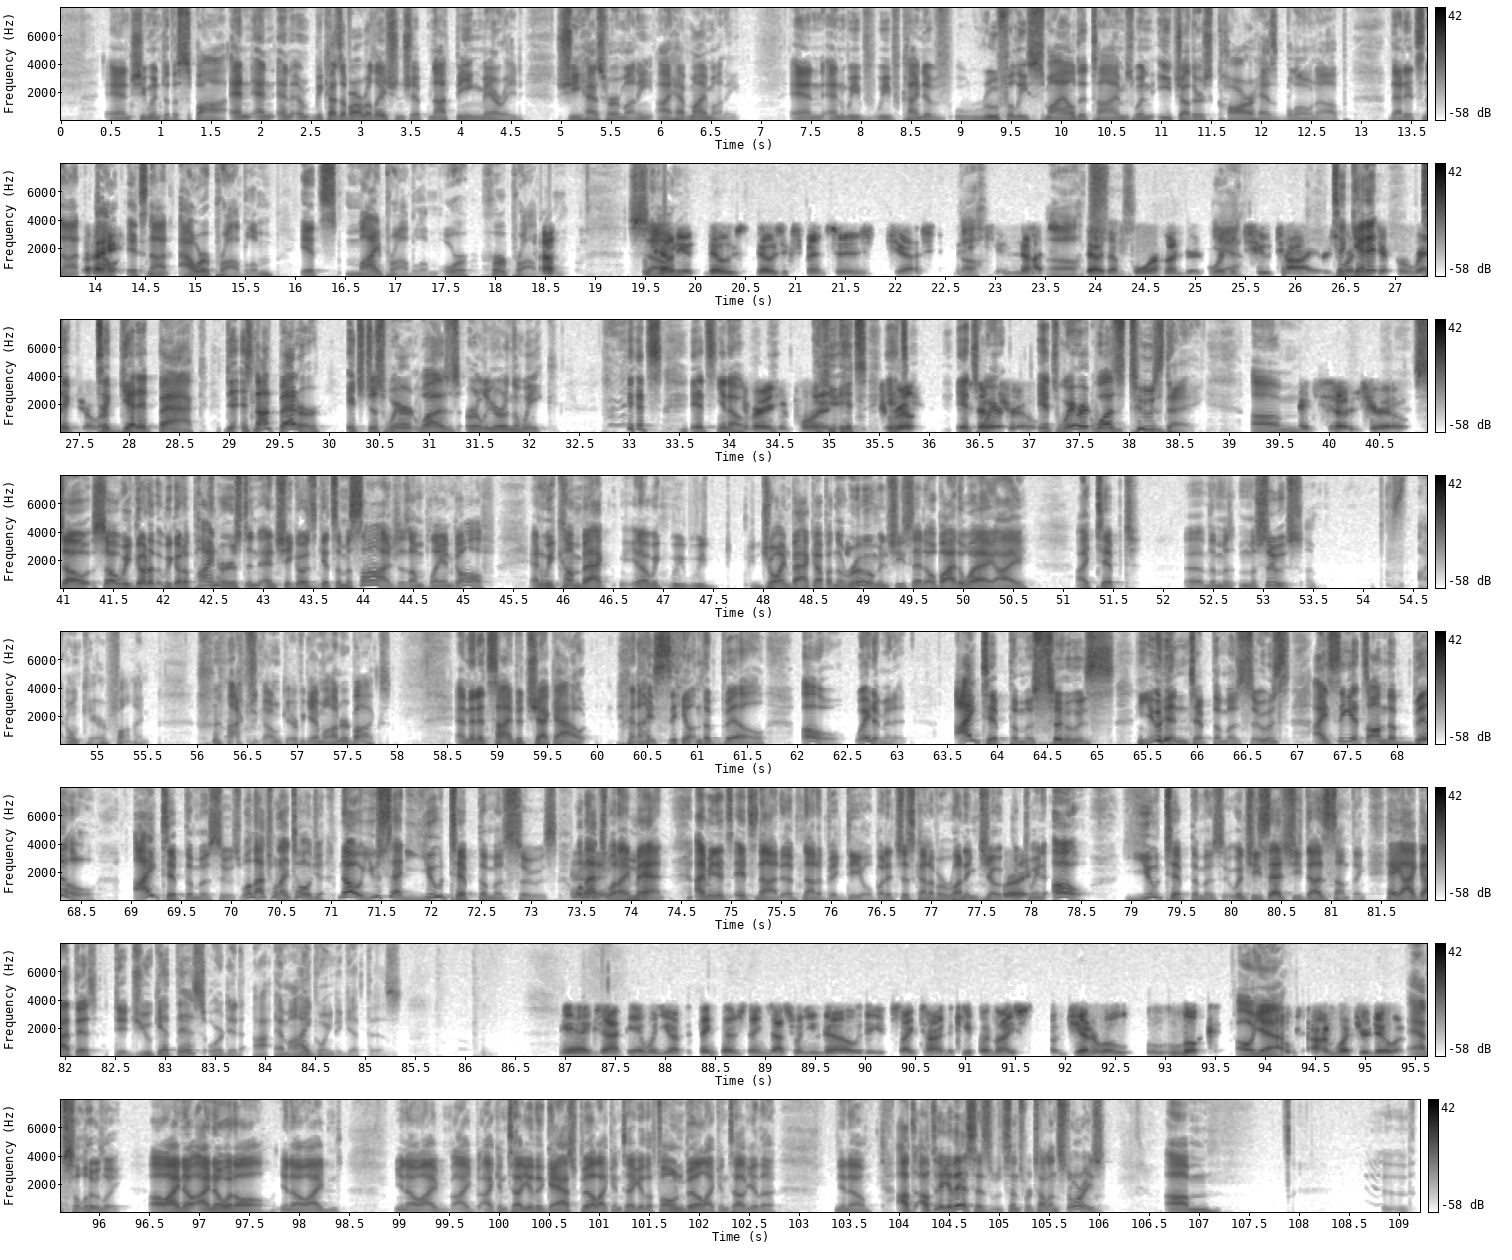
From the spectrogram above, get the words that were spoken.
and she went to the spa and, and and because of our relationship not being married she has her money i have my money and and we've we've kind of ruefully smiled at times when each other's car has blown up that it's not our, it's not our problem it's my problem or her problem oh. so I'm you, those those expenses just make Oh. you nuts. Oh, the, the 400 or Yeah. the two tires to get it to, differential. to get it back it's not better it's just where it was earlier in the week it's it's you know a very good point. it's True. it's it's So where true. it's where it was tuesday um It's so true. so so we go to the, we go to Pinehurst and, and she goes and gets a massage as I'm playing golf. And we come back, you know, we, we, we joined back up in the room and she said, "Oh, by the way, I I tipped uh, the ma- masseuse." I don't care, fine. I don't care if you gave him a hundred bucks. And then it's time to check out, and I see on the bill, "Oh, wait a minute." I tipped the masseuse. You didn't tip the masseuse. I see it's on the bill. I tipped the masseuse. Well, that's what I told you. No, you said you tipped the masseuse. Well, that's what I meant. I mean, it's it's not it's not a big deal, but it's just kind of a running joke Right. between. Oh, you tipped the masseuse when she says she does something. Hey, I got this. Did you get this, or did I? Am I going to get this? Yeah, exactly. And when you have to think those things, that's when you know that it's like time to keep a nice general look Oh yeah, out on what you're doing. Absolutely. Oh, I know. I know it all. You know, I, you know, I, I, I can tell you the gas bill. I can tell you the phone bill. I can tell you the, you know, I'll, I'll tell you this. As since we're telling stories, um,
